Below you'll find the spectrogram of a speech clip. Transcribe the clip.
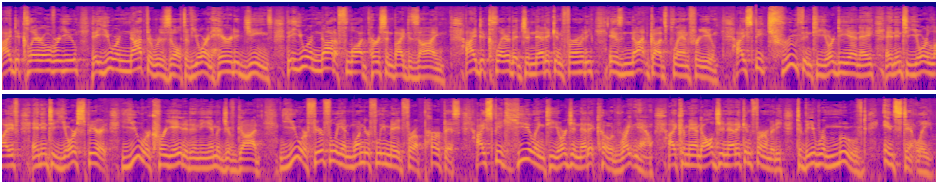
I declare over you that you are not the result of your inherited genes, that you are not not a flawed person by design. I declare that genetic infirmity is not God's plan for you. I speak truth into your DNA and into your life and into your spirit. You were created in the image of God. You were fearfully and wonderfully made for a purpose. I speak healing to your genetic code right now. I command all genetic infirmity to be removed instantly.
